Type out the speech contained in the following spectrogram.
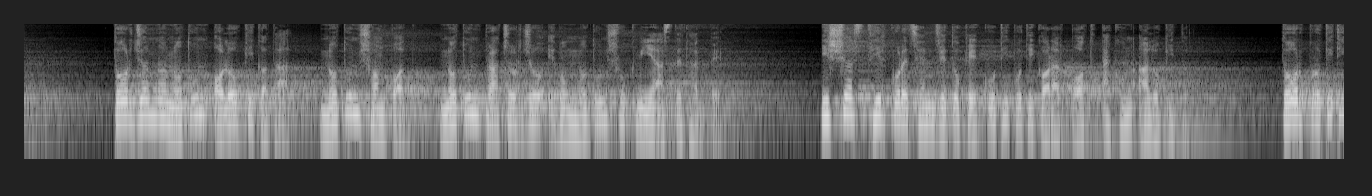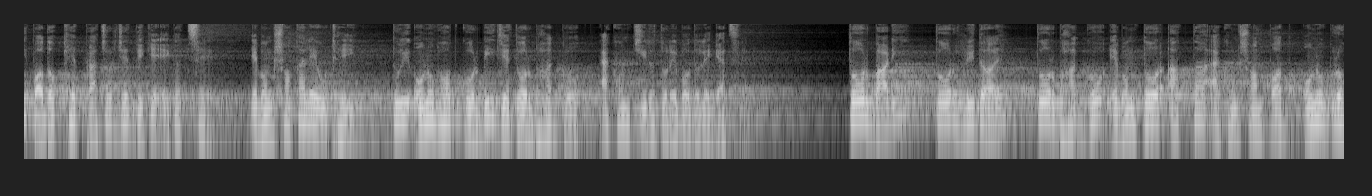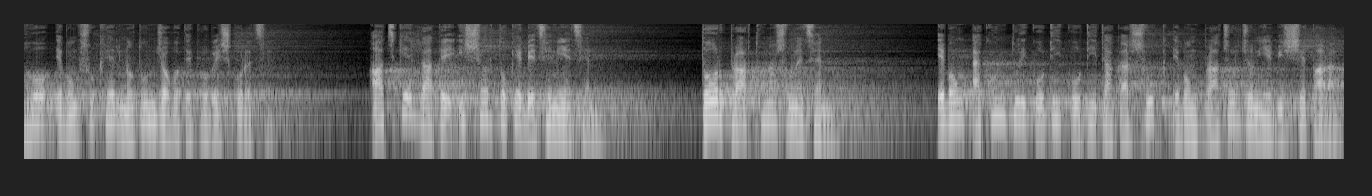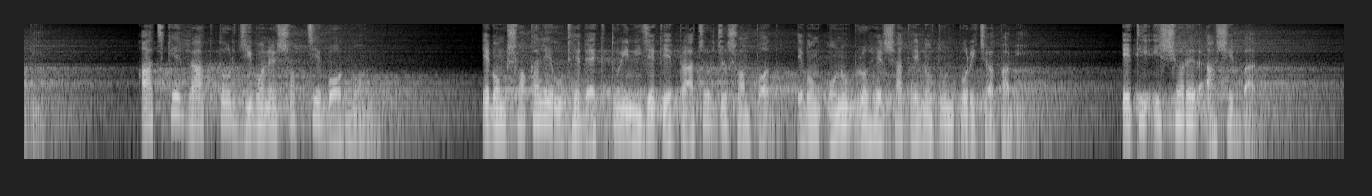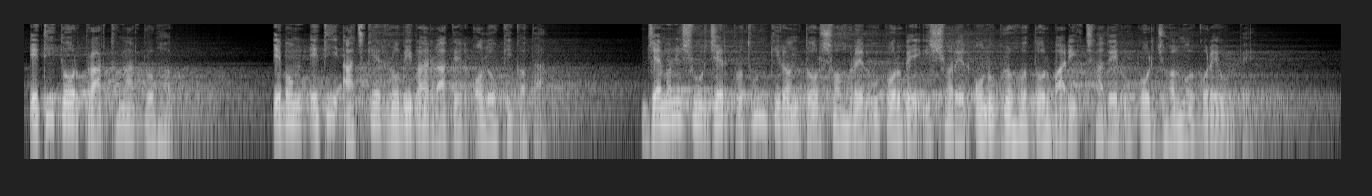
তোর জন্য নতুন অলৌকিকতা, নতুন সম্পদ, নতুন প্রাচুর্য এবং নতুন সুখ নিয়ে আসতে থাকবে। ঈশ্বর স্থির করেছেন যে তোকে কোটিপতি করার পথ এখন আলোকিত। তোর প্রতিটি পদক্ষেপ প্রাচুর্যের দিকে এগোচ্ছে এবং সকালে উঠেই তুই অনুভব করবি যে তোর ভাগ্য এখন চিরতরে বদলে গেছে। তোর বাড়ি, তোর হৃদয়, তোর ভাগ্য এবং তোর আত্মা এখন সম্পদ, অনুগ্রহ এবং সুখের নতুন জগতে প্রবেশ করেছে। আজকের রাতে ঈশ্বর তোকে বেছে নিয়েছেন। তোর প্রার্থনা শুনেছেন। এবং এখন তুই কোটি কোটি টাকার সুখ এবং প্রাচুর্য নিয়ে বিশ্বে পা রাখবি। আজকের রাত তোর জীবনের সবচেয়ে বড় মন। এবং সকালে উঠে দেখ তুই নিজেকে প্রাচুর্য সম্পদ এবং অনুগ্রহের সাথে নতুন পরিচয় পাবি। এটি ঈশ্বরের আশীর্বাদ। এটি তোর প্রার্থনার প্রভাব। এবং এটি আজকের রবিবার রাতের অলৌকিকতা। যেমনই সূর্যের প্রথম কিরণ তোর শহরের উপরবে ঈশ্বরের অনুগ্রহ তোর বাড়ির ছাদের উপর ঝলমল করে উঠবে।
